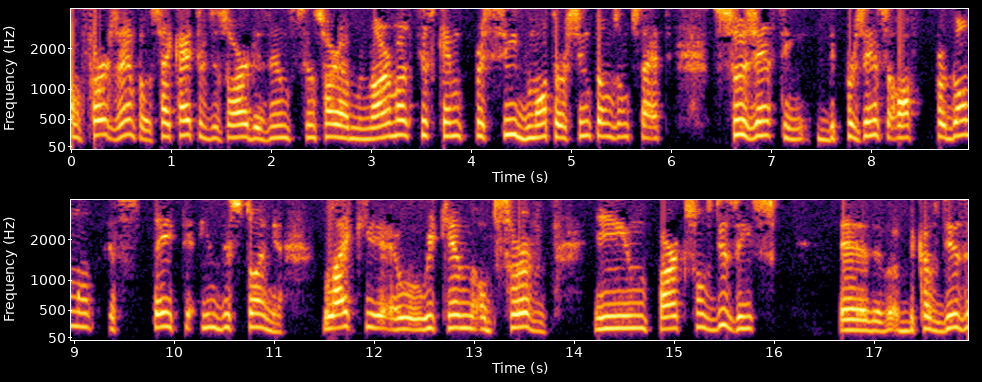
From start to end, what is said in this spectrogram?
Oh, for example, psychiatric disorders and sensory abnormalities can precede motor symptoms onset, suggesting the presence of prodromal state in dystonia, like uh, we can observe in Parkinson's disease. Uh, because this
